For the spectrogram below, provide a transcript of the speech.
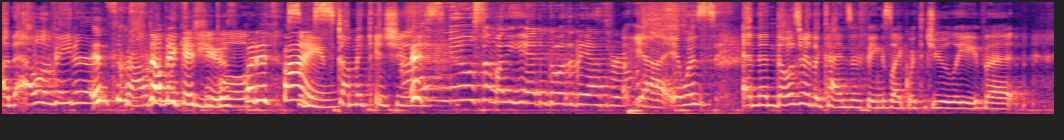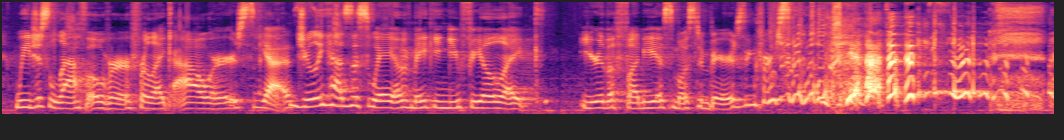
an elevator, And some crowded stomach with issues, people, but it's some fine. stomach issues. I knew somebody had to go to the bathroom. yeah, it was, and then those are the kinds of things like with Julie that we just laugh over for like hours. Yes. Julie has this way of making you feel like you're the funniest, most embarrassing person. My god.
